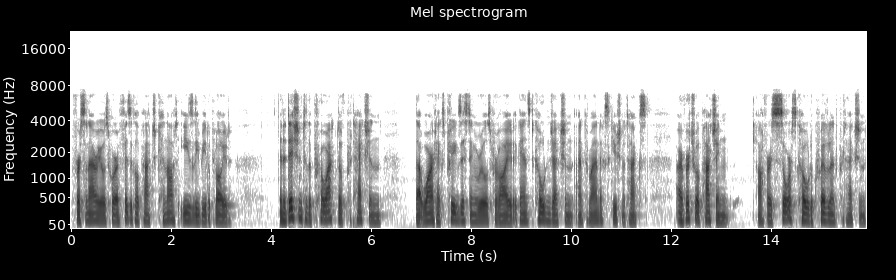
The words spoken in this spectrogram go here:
for scenarios where a physical patch cannot easily be deployed. In addition to the proactive protection that Waratek's pre-existing rules provide against code injection and command execution attacks, our virtual patching offers source code equivalent protection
